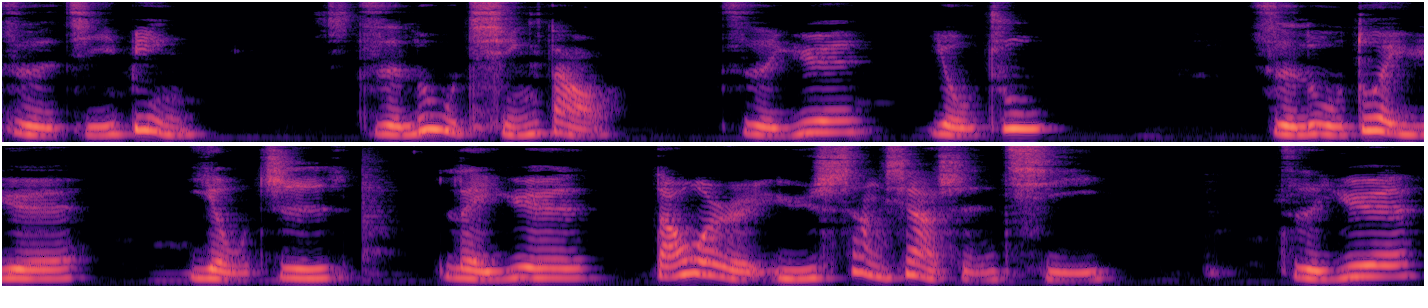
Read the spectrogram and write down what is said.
子疾病，子路请导。子曰：“有诸？”子路对曰：“有之。”累曰：“导尔于上下神奇。”子曰：“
